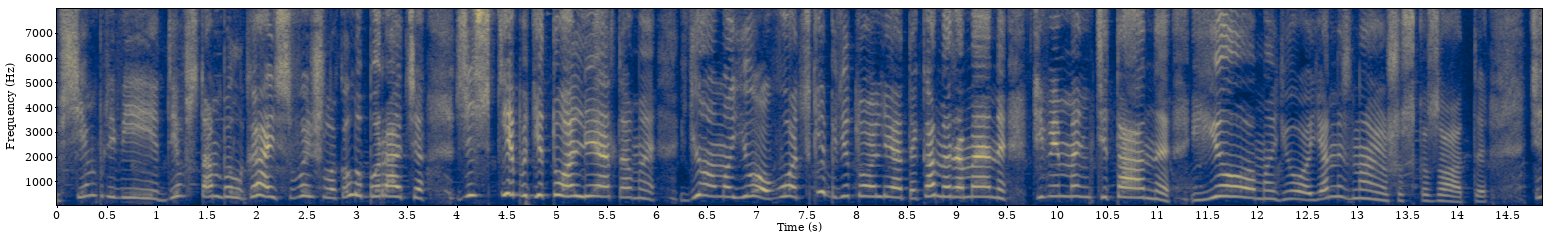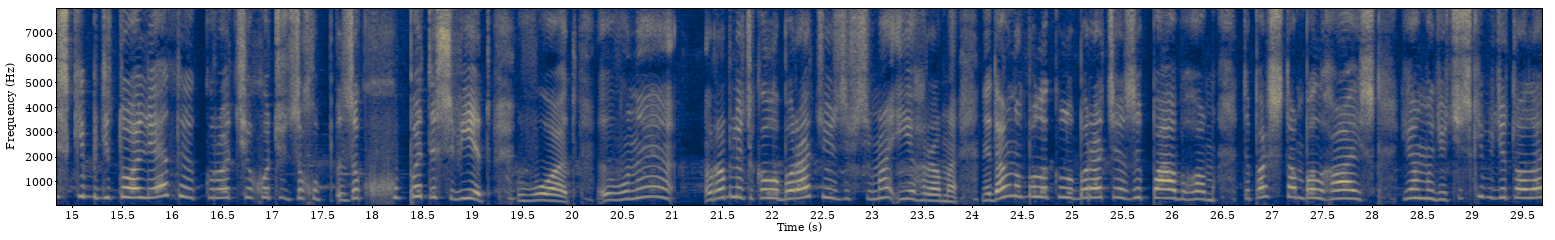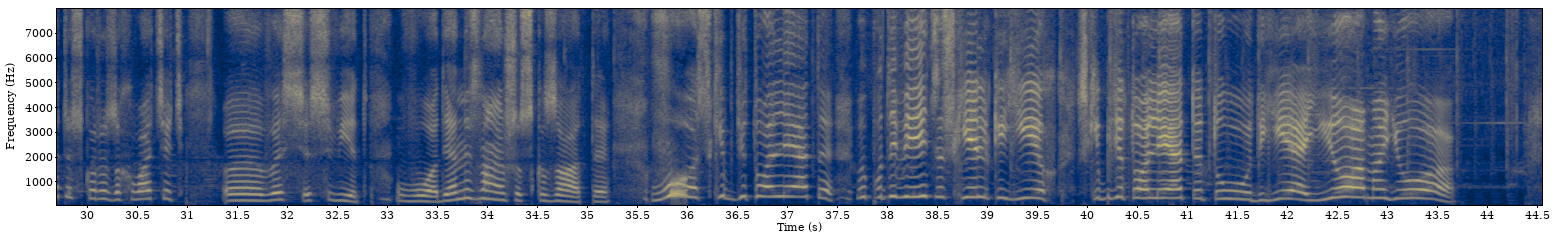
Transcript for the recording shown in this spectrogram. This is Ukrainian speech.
Всім привіт! Дів Stumble Guys вийшла колаборація зі скібді туалетами. Йо-моє, вот скібді туалети, камерамени, тівімен титани. Йо-моє, я не знаю, що сказати. Ці скібді туалети, коротше, хочуть захоп... захопити світ. Вот. Вони роблять колаборацію зі всіма іграми. Недавно була колаборація з PUBG, тепер Stumble Guys. Я ці скібді туалети скоро захватять е, весь світ. Вот. Я не знаю, що сказати. Во, скібді туалети! Ви подивіться, скільки їх! Скібді туалети тут є. Йо-моє!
